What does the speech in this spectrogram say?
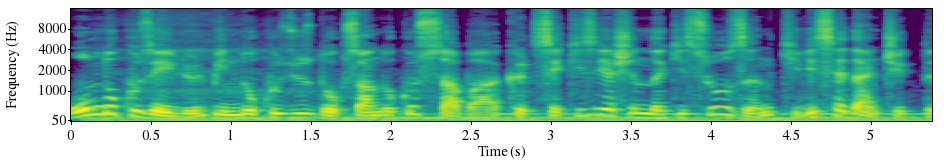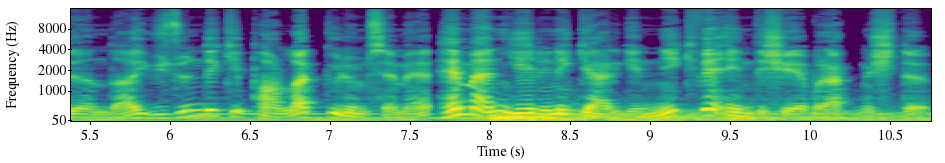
19 Eylül 1999 sabahı 48 yaşındaki Susan kiliseden çıktığında yüzündeki parlak gülümseme hemen yerini gerginlik ve endişeye bırakmıştı.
